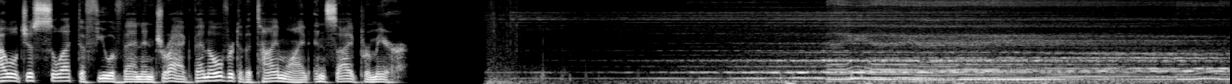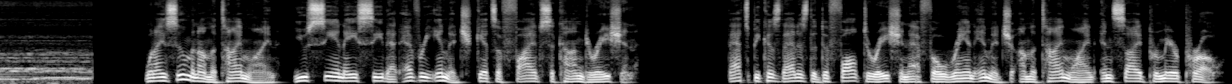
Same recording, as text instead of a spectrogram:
I will just select a few of them and drag them over to the timeline inside Premiere. When I zoom in on the timeline, you see an AC that every image gets a 5 second duration. That's because that is the default duration FO ran image on the timeline inside Premiere Pro.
